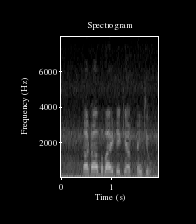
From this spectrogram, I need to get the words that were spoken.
Tata bye take care thank you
